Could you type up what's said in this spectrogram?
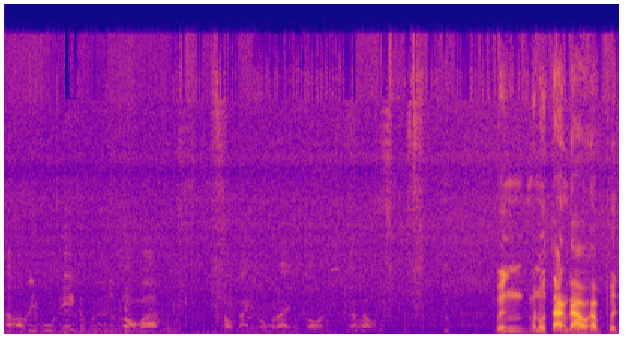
แล้วเอาดีพูดเองก็มือแล้วก็ว่าเขาไก่เข้าอะไรต้องกอนเรื่องเอานี่เบิ่งมนุษย์ต่างดาวครับเพิ่น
